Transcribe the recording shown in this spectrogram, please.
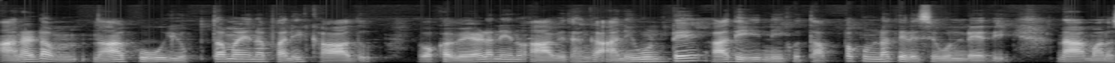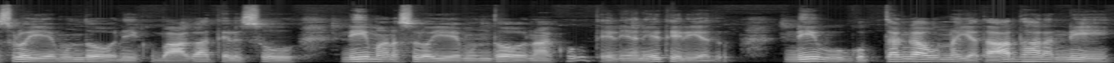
అనడం నాకు యుక్తమైన పని కాదు. ఒకవేళ నేను ఆ విధంగా అని ఉంటే అది నీకు తప్పకుండా తెలిసి ఉండేది. నా మనసులో ఏముందో నీకు బాగా తెలుసు. నీ మనసులో ఏముందో నాకు తెలియనే తెలియదు. నీవు గుప్తంగా ఉన్న యథార్థాలన్నీ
